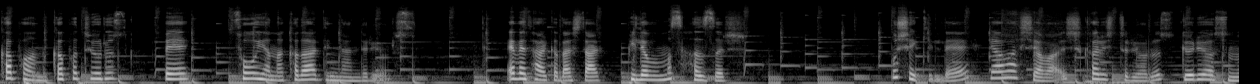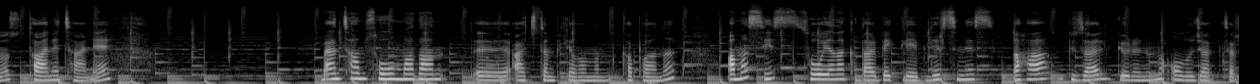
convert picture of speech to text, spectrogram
Kapağını kapatıyoruz ve soğuyana kadar dinlendiriyoruz. Evet arkadaşlar pilavımız hazır. Bu şekilde yavaş yavaş karıştırıyoruz. Görüyorsunuz tane tane. Ben tam soğumadan e, açtım pilavımın kapağını. Ama siz soğuyana kadar bekleyebilirsiniz. Daha güzel görünümü olacaktır.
